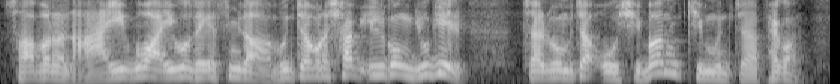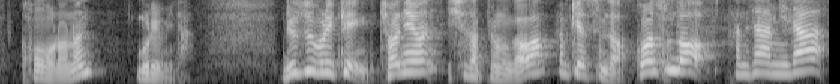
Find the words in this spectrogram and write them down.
4번은 아이고 아이고 되겠습니다. 문자번호 샵 1061, 짧은 문자 50원, 긴 문자 100원, 콩으로는 무료입니다. 뉴스 브리핑 전혜연 시사평론가와 함께했습니다. 고맙습니다. 감사합니다.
